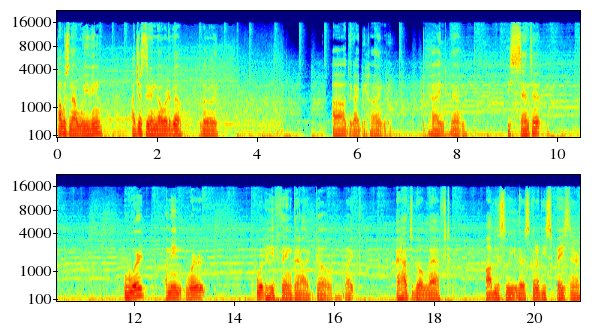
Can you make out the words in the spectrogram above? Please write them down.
I was not weaving. I just didn't know where to go. Literally. Oh, the guy behind me. Behind him. He sent it. Where, I mean, where would he think that I'd go? Like, I have to go left. Obviously, there's gonna be space there.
